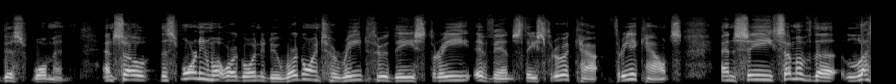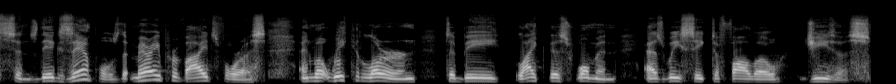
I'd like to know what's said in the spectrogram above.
this woman. And so this morning, what we're going to do, we're going to read through these three events, these three, account, three accounts, and see some of the lessons, the examples that Mary provides for us, and what we can learn to be like this woman as we seek to follow Jesus.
